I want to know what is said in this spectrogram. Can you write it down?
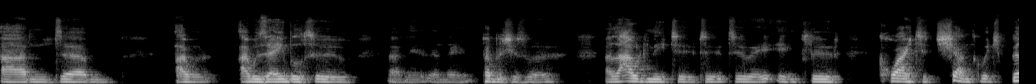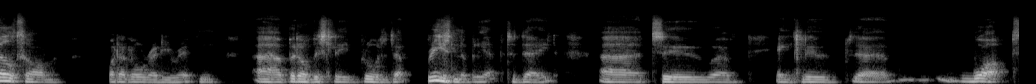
and um, I, was able to, and the, and the publishers were allowed me to to to include quite a chunk, which built on what I'd already written uh, but obviously brought it up reasonably up to date uh, to um, include uh, what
